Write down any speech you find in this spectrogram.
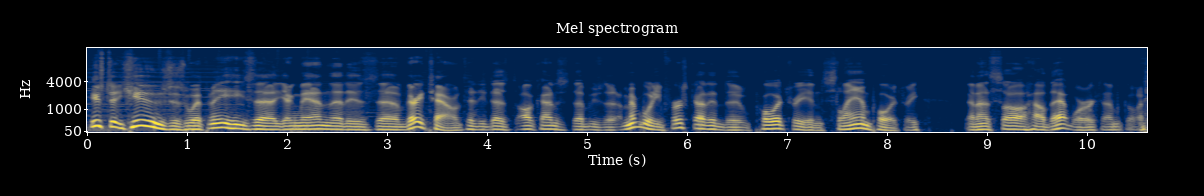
Houston Hughes is with me. He's a young man that is uh, very talented. He does all kinds of stuff. He's I remember when he first got into poetry and slam poetry, and I saw how that worked. I'm going,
